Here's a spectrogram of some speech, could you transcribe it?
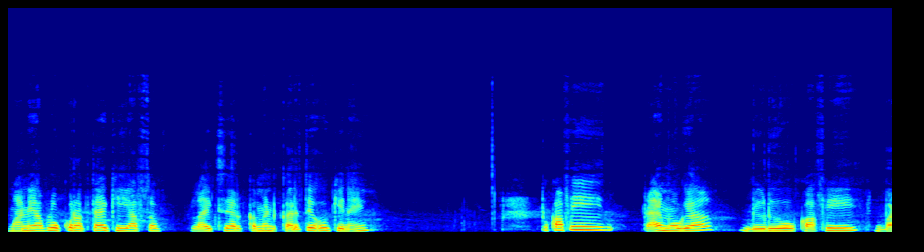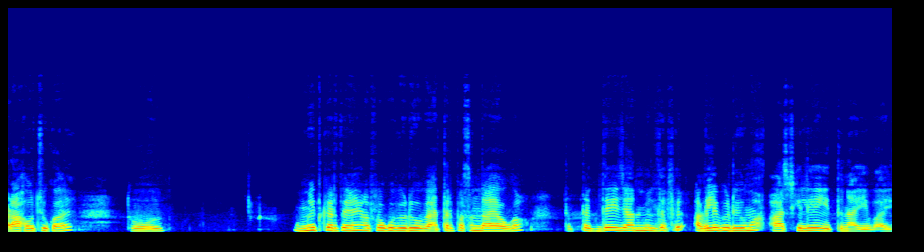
माने आप लोग को रखता है कि आप सब लाइक शेयर कमेंट करते हो कि नहीं? तो काफ़ी टाइम हो गया वीडियो काफ़ी बड़ा हो चुका है तो उम्मीद करते हैं आप लोगों को वीडियो बेहतर पसंद आया होगा। तब तक दे इजाज़त, मिलते फिर अगले वीडियो में। आज के लिए इतना ही भाई।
